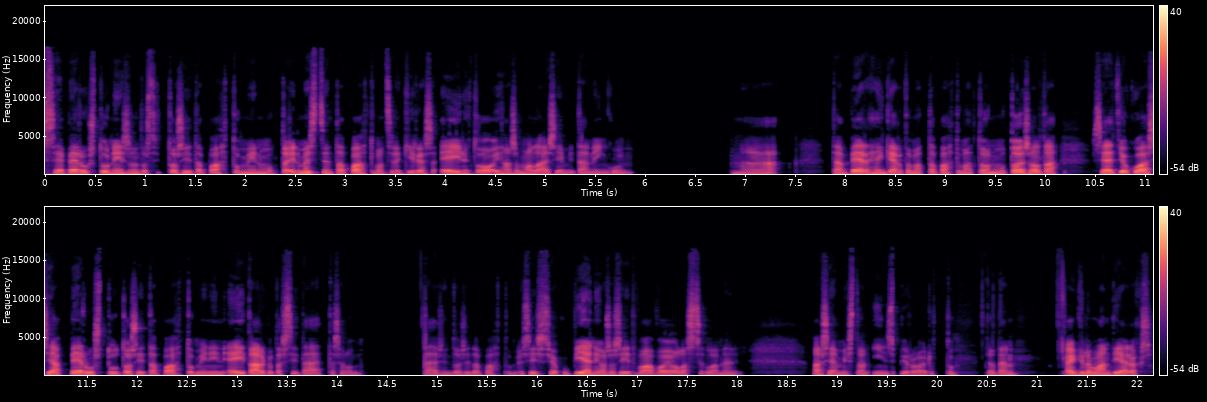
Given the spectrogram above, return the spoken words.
se perustuu niin sanotusti tosi tapahtumiin, mutta ilmeisesti sen tapahtumat siinä kirjassa ei nyt ole ihan samanlaisia, mitä niin kuin nämä tämän perheen kertomat tapahtumat on, mutta toisaalta se, että joku asia perustuu tosi tapahtumiin, niin ei tarkoita sitä, että se on täysin tosi tapahtumia. Siis joku pieni osa siitä vaan voi olla sellainen asia, mistä on inspiroiduttu. Joten kaikille vaan tiedoksi.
